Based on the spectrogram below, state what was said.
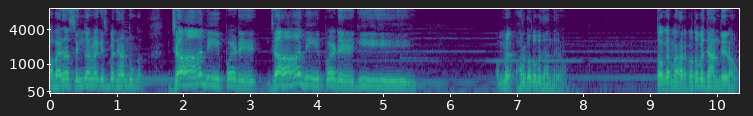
अब ऐसा सिंगर मैं किस पे ध्यान दूँगा? जानी पड़े, जानी पड़ेगी। अब मैं हरकतों पे ध्यान दे रहा हूँ। तो अगर मैं हरकतों पे ध्यान दे रहा हूँ,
